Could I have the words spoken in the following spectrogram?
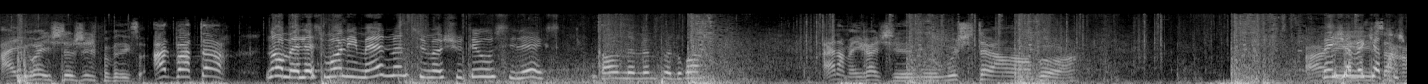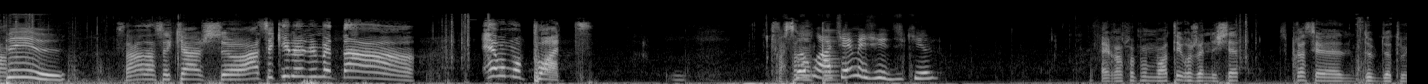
Aïe, ouais, je te jure, je peux pas dire ça. Ah, le bâtard! Non, mais laisse-moi les mettre, man, tu m'as shooté au silex. Quand on n'a même pas le droit. Ah non, mais je- moi, j'étais en, en bas, hein. Mais Allez, j'avais ça 4 rentre- HP, euh. Ça rentre dans ce cage, ça. Ah, c'est qui le lui maintenant? Eh, bon, mon pote! De toute façon, Pas pour tien, mais j'ai 10 kills. Elle rentre pas pour me monter, rejoindre l'échette. C'est presque le double de toi.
